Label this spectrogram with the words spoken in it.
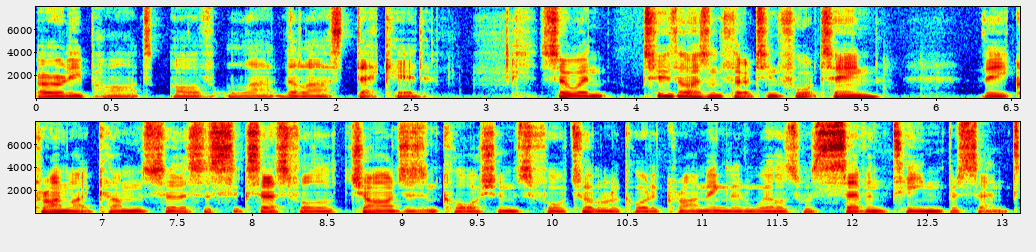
early part of la- the last decade. So in 2013 14, the crime outcomes, so this is successful charges and cautions for total recorded crime, England and Wales, was 17%.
